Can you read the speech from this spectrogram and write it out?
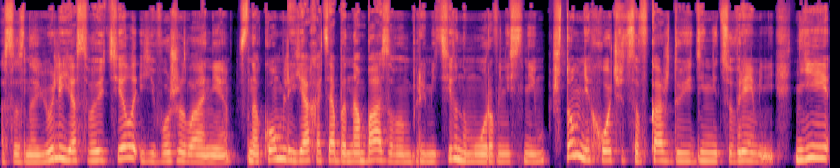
Осознаю ли я свое тело и его желания? Знаком ли я хотя бы на базовом примитивном уровне с ним? Что мне хочется в каждую единицу времени? Не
